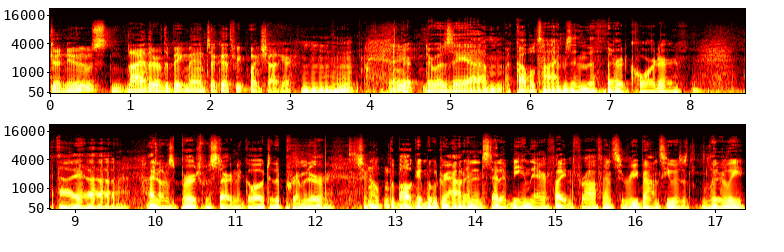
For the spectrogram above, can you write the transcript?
good news. Neither of the big man took a three point shot here. There, there was a um, a couple times in the third quarter, I uh, I noticed Birch was starting to go out to the perimeter. So you know the ball get moved around, and instead of being there fighting for offensive rebounds, he was literally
